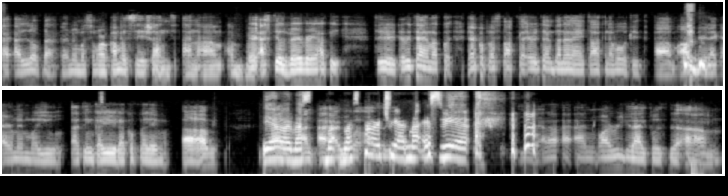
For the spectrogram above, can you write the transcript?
I, I love that. I remember some of our conversations, and um, I'm very, I'm still very, very happy it. Every time I there are a couple of stocks that every time Dan and I talking about it, um, after like I remember you, I think I heard a couple of them. Um, yeah, and, my, and my, my poetry and my SVL. yeah, and, I, and what I really liked was the um,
